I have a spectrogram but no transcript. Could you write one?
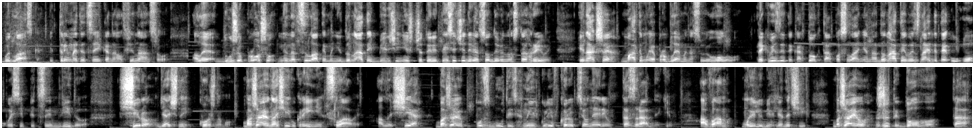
будь ласка, підтримайте цей канал фінансово. Але дуже прошу не надсилати мені донати більше ніж 4990 гривень. Інакше матиму я проблеми на свою голову. Реквізити карток та посилання на донати ви знайдете у описі під цим відео. Щиро вдячний кожному. Бажаю нашій Україні слави, але ще бажаю позбутись гнилькулів, корупціонерів та зрадників. А вам, мої любі глядачі, бажаю жити довго та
